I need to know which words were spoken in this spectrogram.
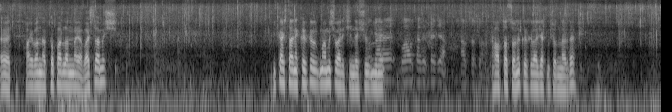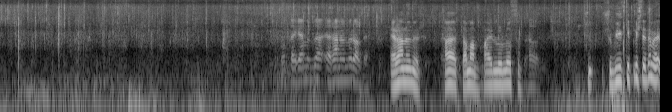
Evet hayvanlar toparlanmaya başlamış. Birkaç tane kırkılmamış var içinde şu Bunları yine bu hafta kırkacağım. Hafta sonu. hafta sonu kırkılacakmış onlar da. Son tekemizde Erhan Ömür aldı. Erhan Ömür. Ha tamam hayırlı uğurlu olsun. Sağ ol. Şu, şu büyük gitmişti değil mi?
